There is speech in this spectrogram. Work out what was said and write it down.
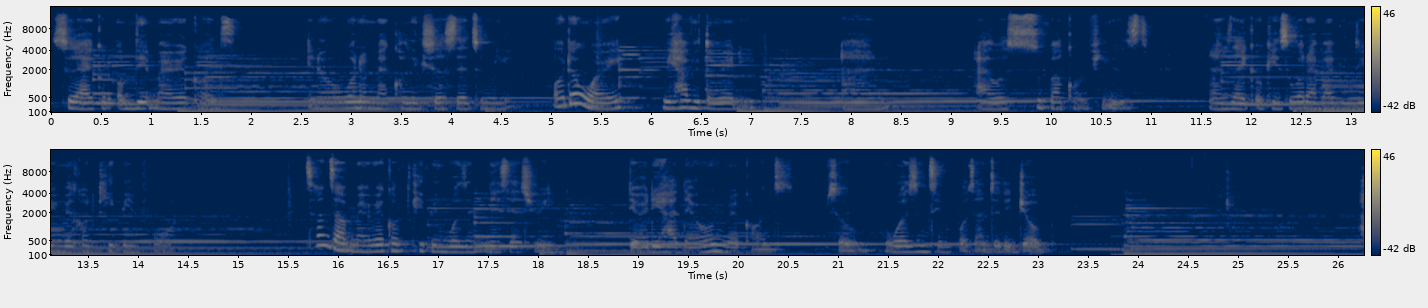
so that I could update my records, you know, one of my colleagues just said to me, Oh, don't worry, we have it already. And I was super confused. And I was like, Okay, so what have I been doing record keeping for? Turns out my record keeping wasn't necessary. They already had their own records, so it wasn't important to the job.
